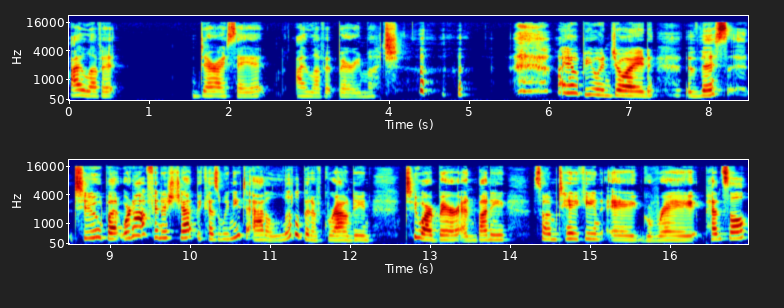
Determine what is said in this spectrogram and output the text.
I love it. Dare I say it? I love it very much. I hope you enjoyed this too, but we're not finished yet because we need to add a little bit of grounding to our bear and bunny. So I'm taking a gray pencil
